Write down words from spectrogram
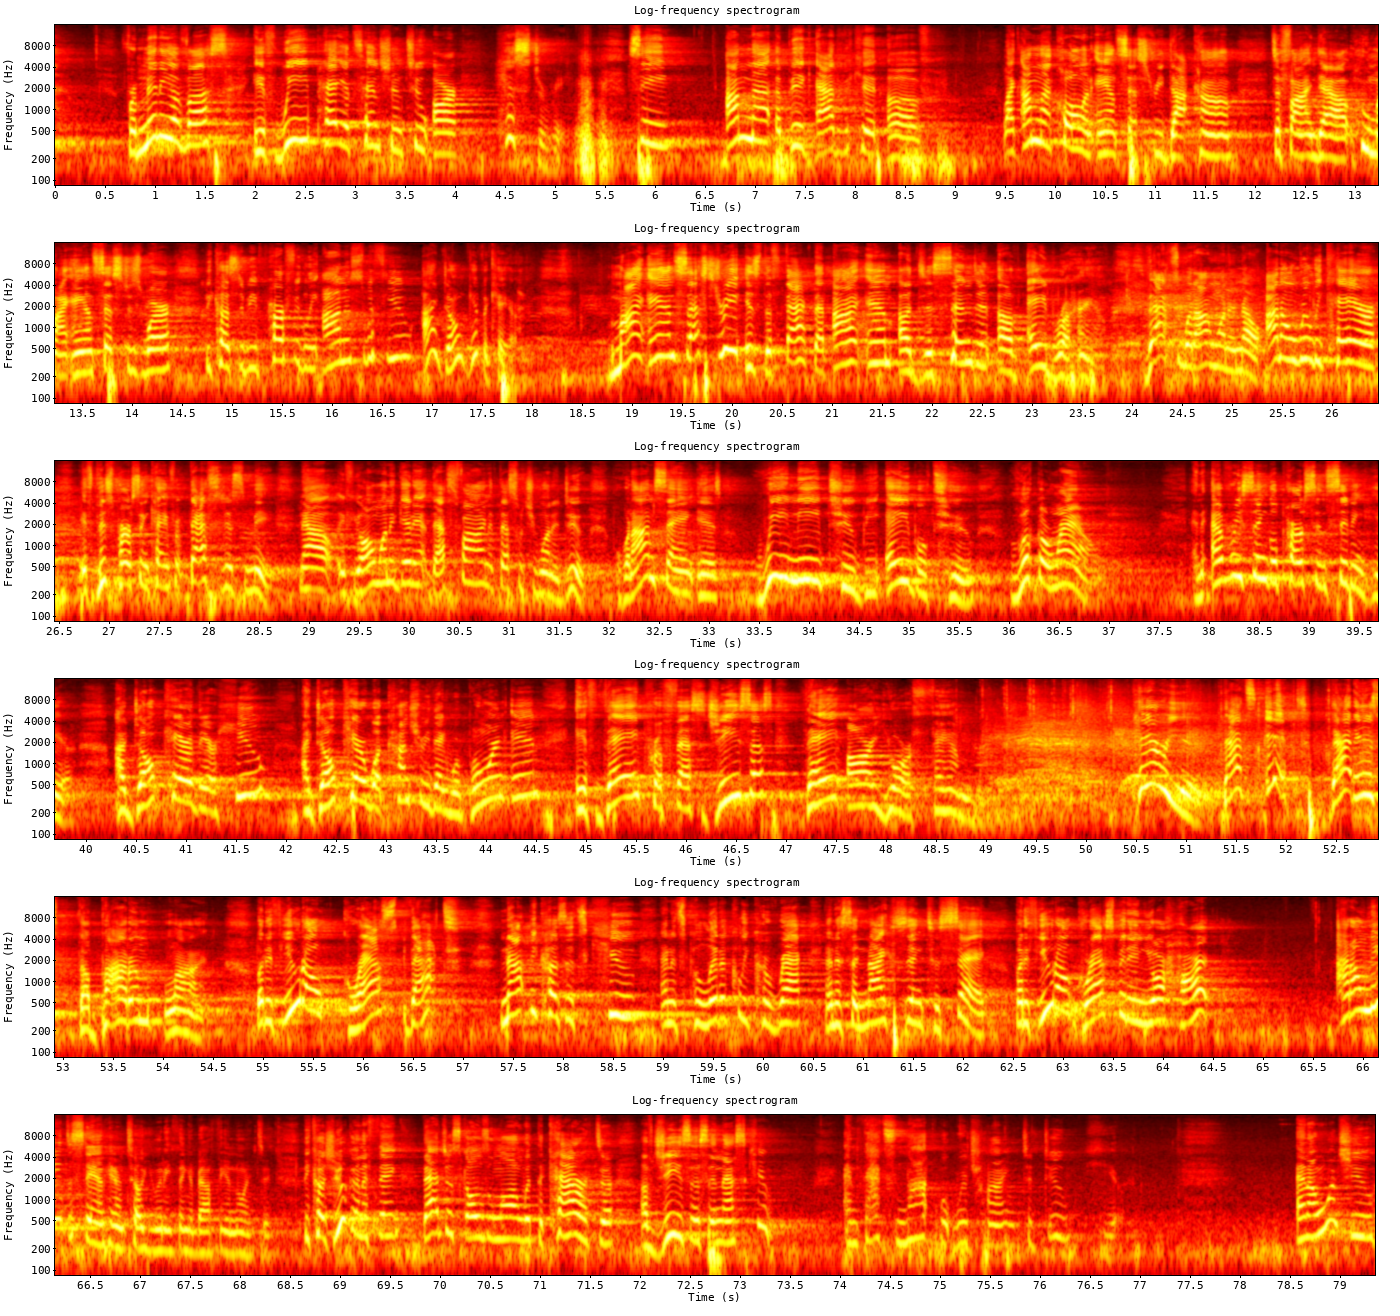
for many of us, if we pay attention to our history, see, I'm not a big advocate of, like, I'm not calling Ancestry.com to find out who my ancestors were, because to be perfectly honest with you, I don't give a care. My ancestry is the fact that I am a descendant of Abraham. That's what I want to know. I don't really care if this person came from, that's just me. Now, if y'all want to get in, that's fine if that's what you want to do. But what I'm saying is, we need to be able to look around and every single person sitting here, I don't care their hue, I don't care what country they were born in. If they profess Jesus, they are your family. Period. That's it. That is the bottom line. But if you don't grasp that, not because it's cute and it's politically correct and it's a nice thing to say, but if you don't grasp it in your heart, I don't need to stand here and tell you anything about the anointing because you're going to think that just goes along with the character of Jesus and that's cute. And that's not what we're trying to do here. And I want you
